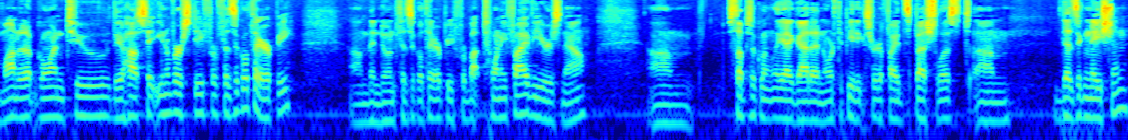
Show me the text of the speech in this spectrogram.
wound up going to the Ohio State University for physical therapy. I've um, been doing physical therapy for about 25 years now. Um, subsequently, I got an orthopedic certified specialist um, designation,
